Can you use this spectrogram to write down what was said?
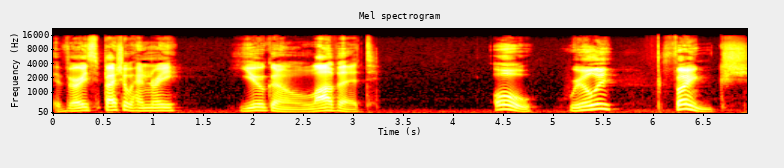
It's very special, Henry. You're gonna love it. Oh, really? Thanks.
